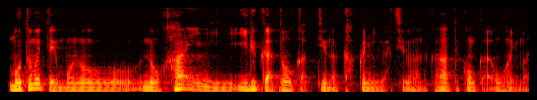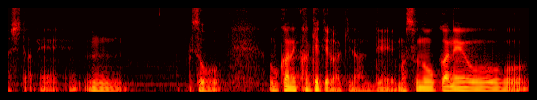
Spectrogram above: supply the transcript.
求めてるものの範囲にいるかどうかっていうのは確認が必要なのかなって今回思いましたね。うん、そう。お金かけてるわけなんで、まあ、そのお金を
